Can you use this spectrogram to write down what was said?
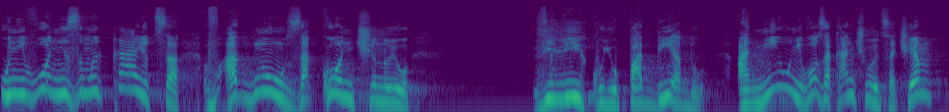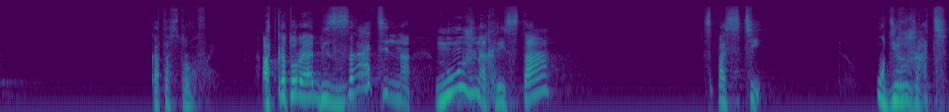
у него не замыкаются в одну законченную великую победу. Они у него заканчиваются чем? Катастрофой, от которой обязательно нужно Христа спасти, удержать.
